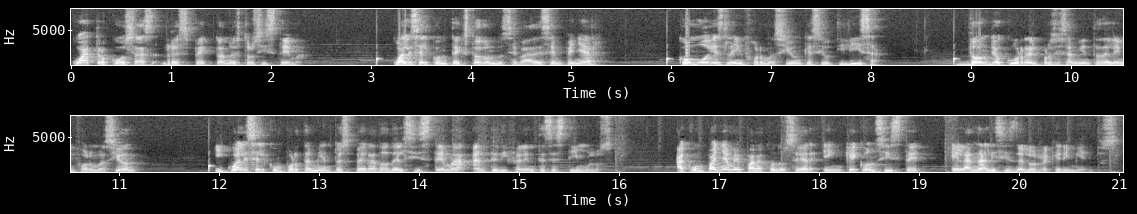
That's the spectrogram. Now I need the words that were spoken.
cuatro cosas respecto a nuestro sistema. ¿Cuál es el contexto donde se va a desempeñar? ¿Cómo es la información que se utiliza? ¿Dónde ocurre el procesamiento de la información? ¿Y cuál es el comportamiento esperado del sistema ante diferentes estímulos? Acompáñame para conocer en qué consiste el análisis de los requerimientos.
